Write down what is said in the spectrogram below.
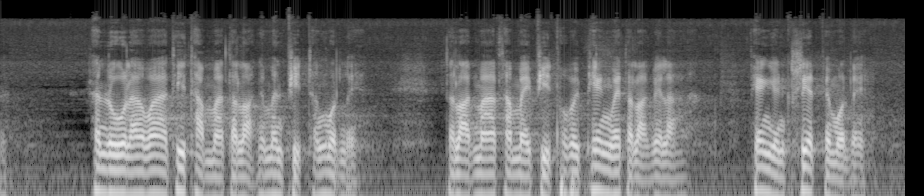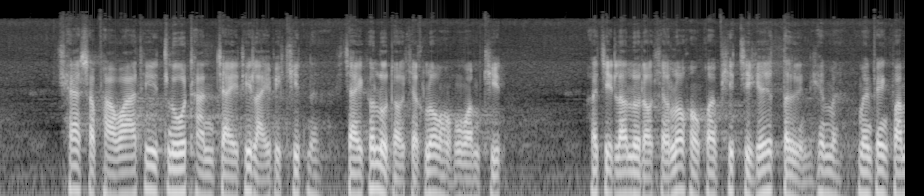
นะท่านรู้แล้วว่าที่ทำมาตลอดนี่มันผิดทั้งหมดเลย ตลอดมาทำไมผิดเพราะไปเพ่งไว้ตลอดเวลา เพ่งจนเครียดไปหมดเลย แค่สภาวะที่รู้ทันใจที่ไหลไปคิดนะใจก็หลุดออกจากโลกของความคิด พอจิตเราหลุดออกจากโลกของความคิดจิตก็จะตื่นขึ้นมา มันเป็นความ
